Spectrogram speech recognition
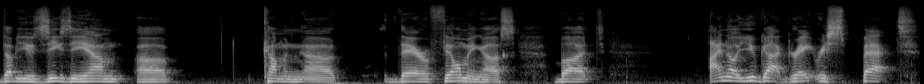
WZZM uh, coming uh, there filming us. But I know you've got great respect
